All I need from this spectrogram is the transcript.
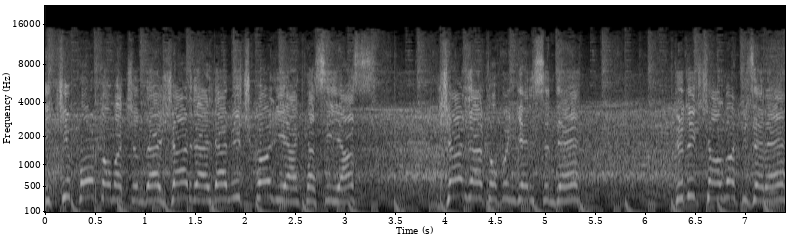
iki Porto maçında Jardel'den 3 gol yiyen Casillas Jardel topun gerisinde düdük çalmak üzere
